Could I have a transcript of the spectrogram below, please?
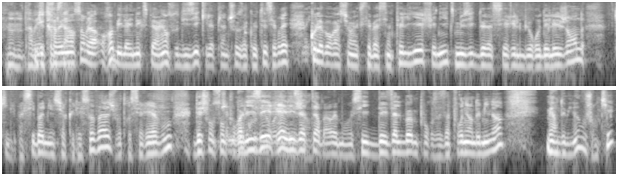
travailler, de travailler ensemble. Alors Rob, il a une expérience. Vous disiez qu'il a plein de choses à côté, c'est vrai. Collaboration avec Sébastien Tellier, Phoenix, musique de la série Le Bureau des légendes, qui n'est pas si bonne bien sûr que Les Sauvages, votre série à vous, des chansons pour Alizé, réalisateur, bah ouais, moi aussi, des albums pour Zaza Fournier en 2001. Mais en 2001, vous chantiez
